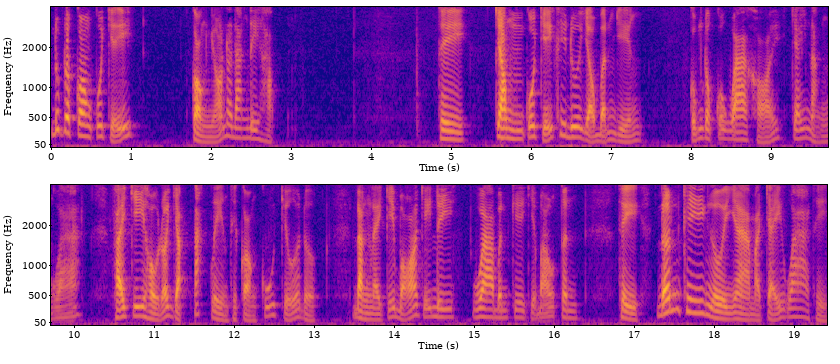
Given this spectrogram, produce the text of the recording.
Lúc đó con của chị còn nhỏ nó đang đi học. Thì chồng của chị khi đưa vào bệnh viện cũng đâu có qua khỏi, cháy nặng quá. Phải chi hồi đó dập tắt liền thì còn cứu chữa được. Đằng này chỉ bỏ chỉ đi qua bên kia chỉ báo tin. Thì đến khi người nhà mà chạy qua thì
